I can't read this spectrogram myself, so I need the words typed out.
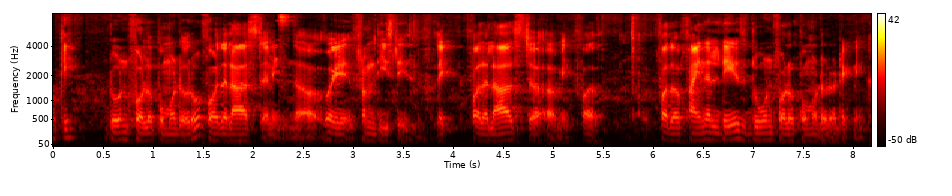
okay? Don't follow pomodoro for the last i mean uh, from these days. Like for the last i mean for for the final days don't follow pomodoro technique.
